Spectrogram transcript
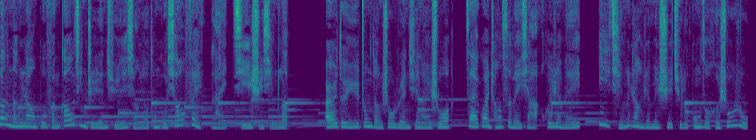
更能让部分高净值人群想要通过消费来及时行乐。而对于中等收入人群来说，在惯常思维下，会认为疫情让人们失去了工作和收入，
